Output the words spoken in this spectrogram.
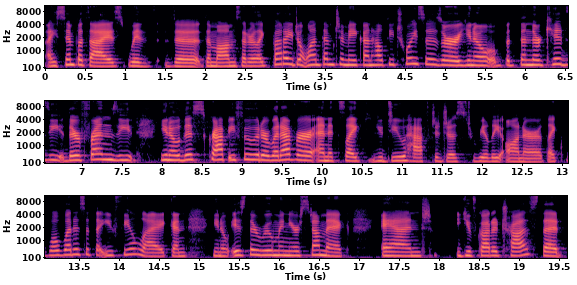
I sympathize with the the moms that are like, but I don't want them to make unhealthy choices, or you know, but then their kids eat, their friends eat, you know, this crappy food or whatever. And it's like you do have to just really honor, like, well, what is it that you feel like, and you know, is there room in your stomach, and you've got to trust that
